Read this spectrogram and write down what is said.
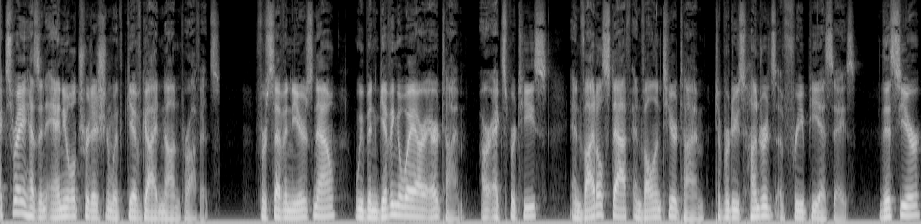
X Ray has an annual tradition with Give Guide nonprofits. For seven years now, we've been giving away our airtime, our expertise, and vital staff and volunteer time to produce hundreds of free PSAs. This year,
